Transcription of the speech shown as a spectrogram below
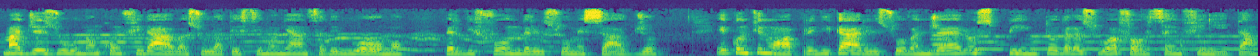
ma Gesù non confidava sulla testimonianza dell'uomo per diffondere il suo messaggio e continuò a predicare il suo Vangelo spinto dalla sua forza infinita.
